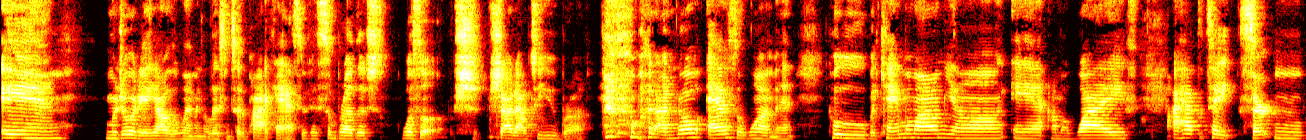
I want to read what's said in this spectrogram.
and majority of y'all are women that listen to the podcast. If it's some brothers, what's up? Sh- shout out to you, bro. but I know as a woman who became a mom young and I'm a wife, I have to take certain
